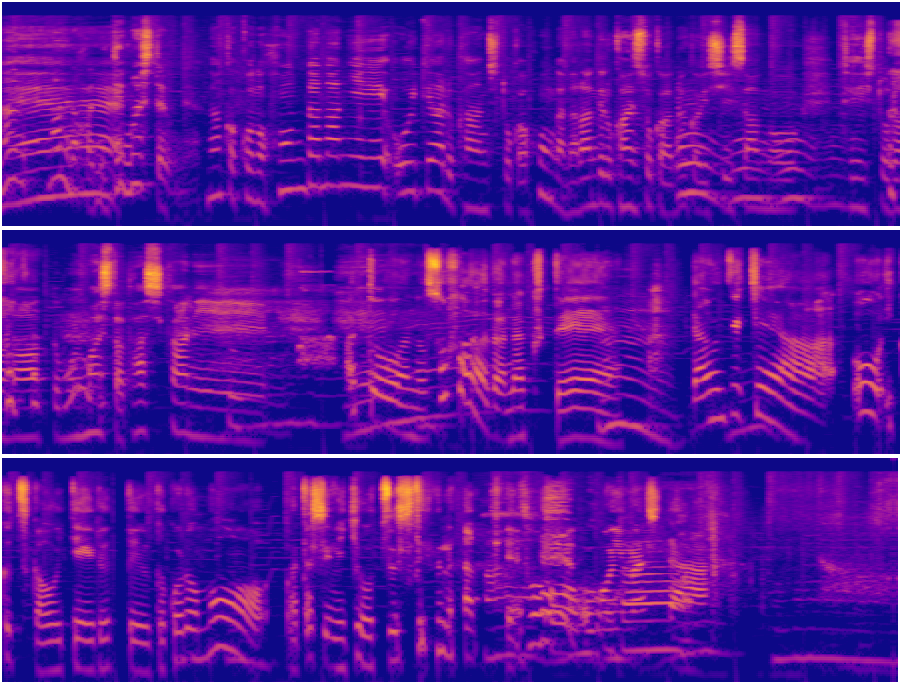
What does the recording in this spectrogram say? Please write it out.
な,、ね、なんだか似てましたよね。なんかこの本棚に置いてある感じとか本が並んでる感じとかなんか石井さんのテイストだなって思いました。確かに。あとあのソファーがなくて、うん、ラウンジチェアをいくつか置いているっていうところも私に共通してるなって思いました。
